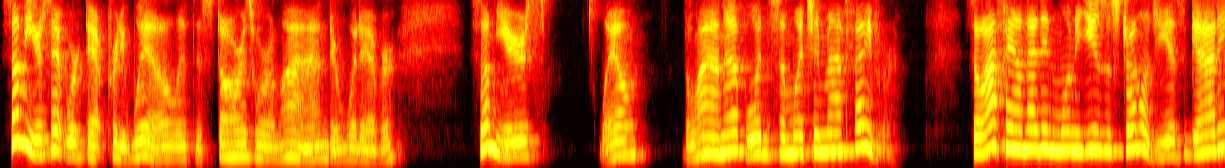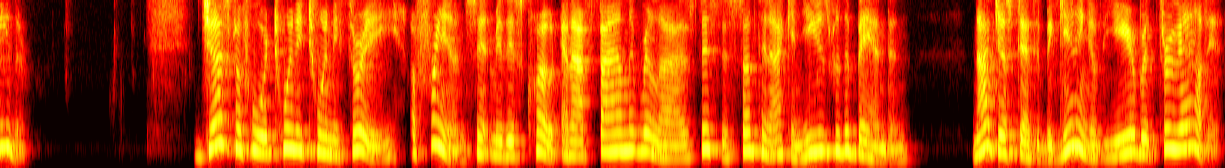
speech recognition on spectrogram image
Some years that worked out pretty well if the stars were aligned or whatever. Some years, well, the lineup wasn't so much in my favor. So I found I didn't want to use astrology as a guide either. Just before 2023, a friend sent me this quote, and I finally realized this is something I can use with abandon, not just at the beginning of the year, but throughout it.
